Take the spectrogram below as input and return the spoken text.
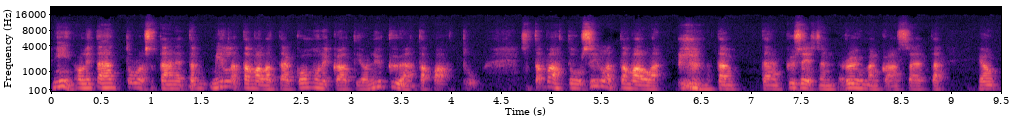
niin, olin tähän tulossa tähän, että millä tavalla tämä kommunikaatio nykyään tapahtuu. Se tapahtuu sillä tavalla tämän, tämän kyseisen ryhmän kanssa, että he on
